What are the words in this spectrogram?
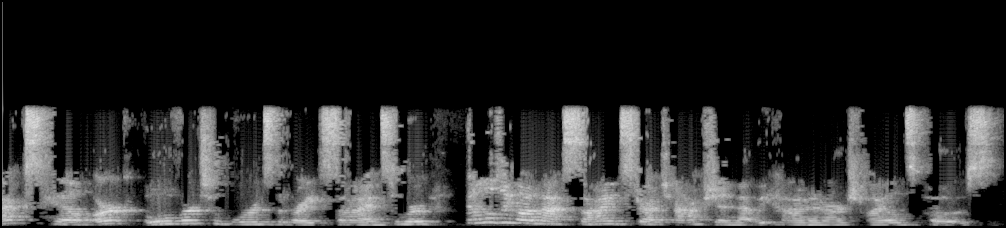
exhale, arc over towards the right side. So we're building on that side stretch action that we had in our child's pose.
